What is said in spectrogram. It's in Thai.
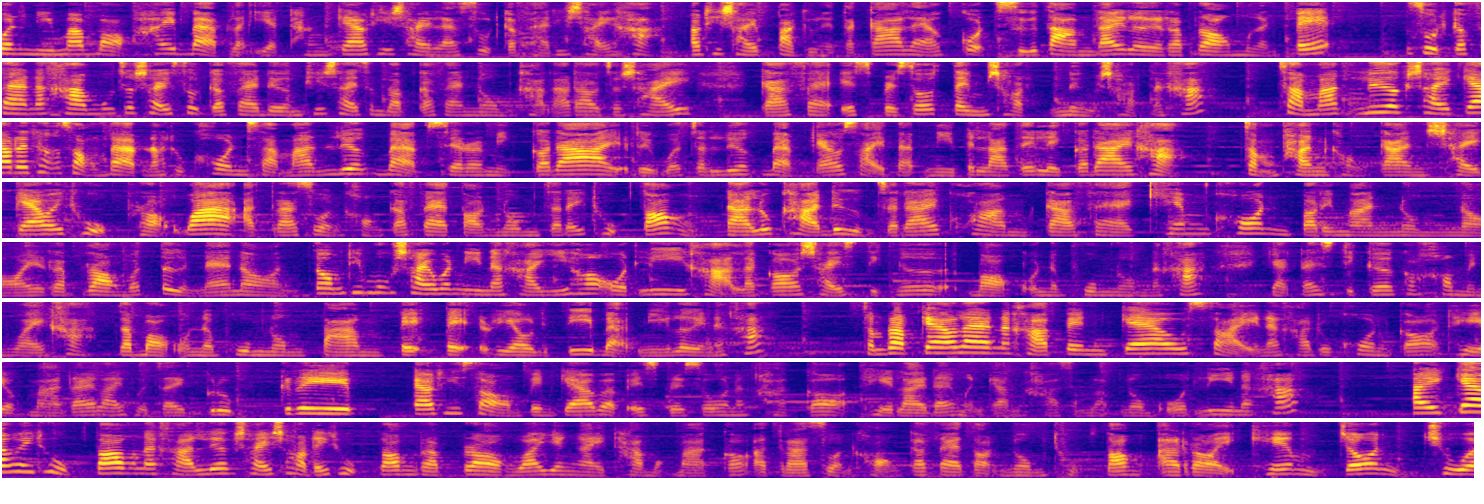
วันนี้มาบอกให้แบบละเอียดทั้งแก้วที่ใช้และสูตรกาแฟที่ใช้ค่ะแก้วที่ใช้ปักอยู่ในตะกร้าแล้วกดซื้อตามได้เลยรับรองเหมือนเป๊ะสูตรกาแฟนะคะมุกจะใช้สูตรกาแฟเดิมที่ใช้สำหรับกาแฟนมค่ะ แล้วเราจะใช้กาแฟเอสเปรสโซ่เต็มช็อต1ช็อตนะคะ สามารถเลือกใช้แก้วได้ทั้งสองแบบนะทุกคน สามารถเลือกแบบเซรามิกก็ได้ หรือว่าจะเลือกแบบแก้วใสแบบนี้เป็นลาเต้เล็กก็ได้ค่ะ สำคัญของการใช้แก้วให้ถูก เพราะว่าอัตราส่วนของกาแฟต่อนนมจะได้ถูกต้องและลูกค้าดื่มจะได้ความกาแฟเข้มข้น ปริมาณนมน้อย รับรองว่าตื่นแน่นอน นมที่มุกใช้วันนี้นะคะ ยี่ห้อโอทลี่ค่ะ แล้วก็ใช้สติกเกอร์บอกอุณหภูมินมนะคะ อยากได้สติกเกอร์ก็คอมเมนต์ไว้ค่ะ จะบอกอุณหภูมินมตามเป๊ะๆเรียลลิตี้แบบนี้เลยนะคะสำหรับแก้วแรกนะคะ เป็นแก้วใสนะคะ ทุกคนก็เทออกมาได้ลายหัวใจกรุบกรีบ แก้วที่ 2 เป็นแก้วแบบเอสเปรสโซ่นะคะ ก็เทลายได้เหมือนกันค่ะสำหรับนมโอ๊ตลี่นะคะใช้แก้วให้ถูกต้องนะคะ เลือกใช้ช็อตให้ถูกต้องรับรองว่ายังไงทำออกมาก็อัตราส่วนของกาแฟต่อนมถูกต้องอร่อยเข้มจนชัว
